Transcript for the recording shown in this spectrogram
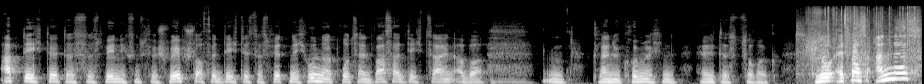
abdichtet, dass es wenigstens für Schwebstoffe dicht ist. Das wird nicht 100% wasserdicht sein, aber ähm, kleine Krümmelchen hält es zurück. So, etwas anders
